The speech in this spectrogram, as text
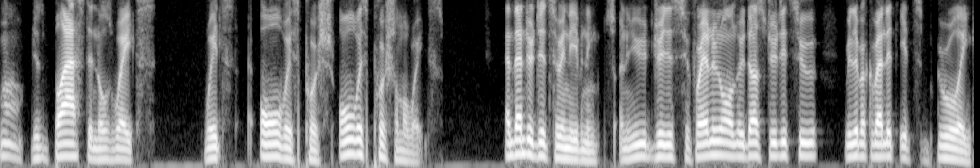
Wow. Just blasting those weights. Weights always push, always push on the weights. And then jujitsu in the evening. So, and you jujitsu for anyone who does jujitsu, really recommend it. It's grueling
